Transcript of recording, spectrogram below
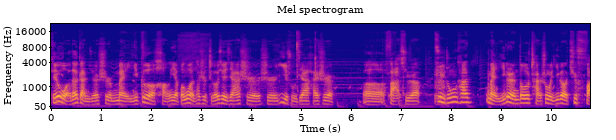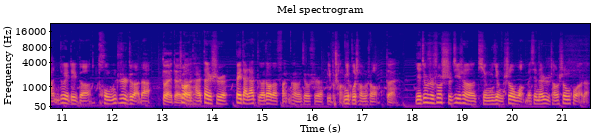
给我的感觉是，每一个行业，甭管他是哲学家、是是艺术家，还是呃法学，最终他每一个人都阐述了一个去反对这个统治者的对对对。状态，但是被大家得到的反抗就是你不成熟，你不成熟。对。也就是说，实际上挺影射我们现在日常生活的，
